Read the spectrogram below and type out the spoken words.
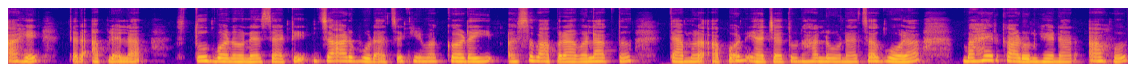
आहे तर आपल्याला स्तूप बनवण्यासाठी जाड बुडाचं किंवा कढई असं वापरावं लागतं. त्यामुळं आपण याच्यातून हा लोण्याचा गोळा बाहेर काढून घेणार आहोत.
